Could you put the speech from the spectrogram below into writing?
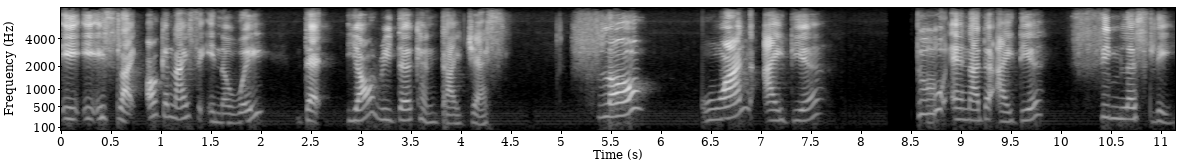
it, is like organized in a way that your reader can digest. Flow one idea to another idea seamlessly.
